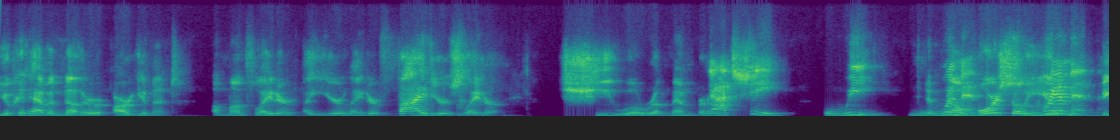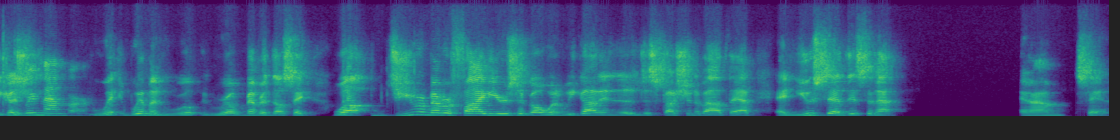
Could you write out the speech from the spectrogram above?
you could have another argument a month later, a year later, five years later. She will remember. not she, we, No, no, women. more so you. women, because- remember. Wi- women will remember. They'll say, "Well, do you remember five years ago when we got into a discussion about that, and you said this and that?" And I'm saying,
